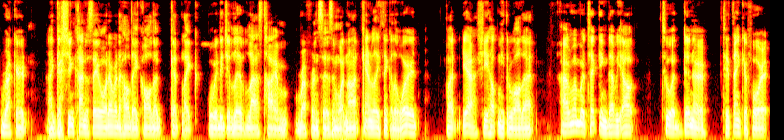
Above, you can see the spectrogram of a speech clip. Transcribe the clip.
record, I guess you can kind of say whatever the hell they call to get like, where did you live last time references and whatnot. Can't really think of the word. But yeah, she helped me through all that. I remember taking Debbie out to a dinner to thank her for it,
